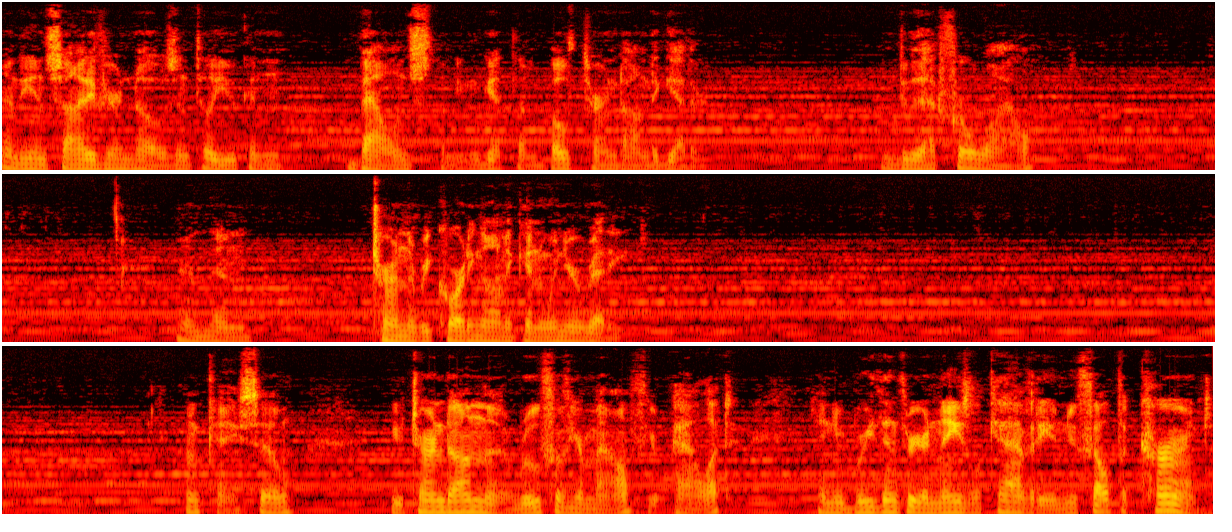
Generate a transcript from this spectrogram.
and the inside of your nose until you can balance them. You can get them both turned on together. Do that for a while. And then turn the recording on again when you're ready. Okay, so you turned on the roof of your mouth, your palate, and you breathe in through your nasal cavity, and you felt the current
